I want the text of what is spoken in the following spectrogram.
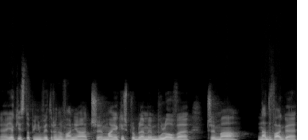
e, jaki jest stopień wytrenowania, czy ma jakieś problemy bólowe, czy ma nadwagę,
